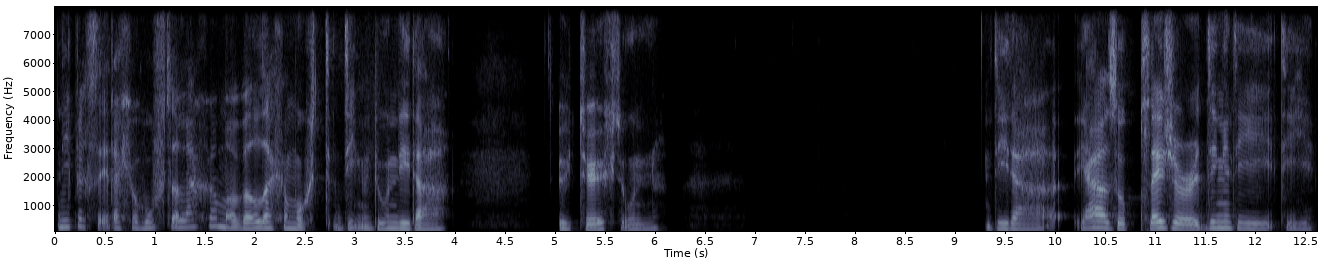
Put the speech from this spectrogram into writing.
niet per se dat je hoeft te lachen, maar wel dat je mocht dingen doen die dat u deugd doen. Die dat, ja, zo pleasure, dingen die, die,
